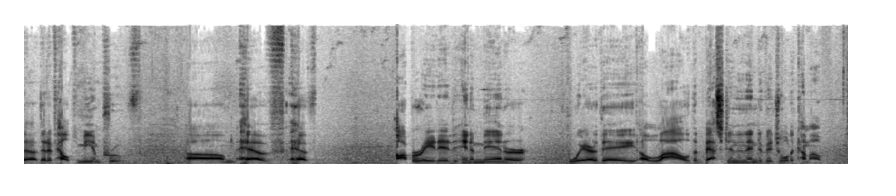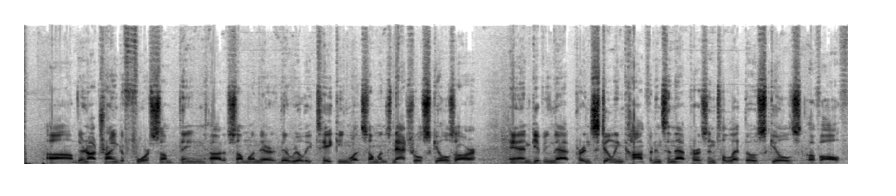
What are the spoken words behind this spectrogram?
uh, that have helped me improve um, have have operated in a manner where they allow the best in an individual to come out. Um, they're not trying to force something out of someone. They're they're really taking what someone's natural skills are and giving that, instilling confidence in that person to let those skills evolve.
